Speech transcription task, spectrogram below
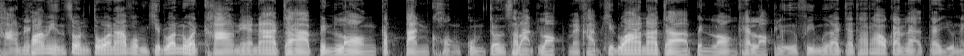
ขาวเนี่ยความเห็นส่วนตัวนะ ผมคิดว่าหนวดขาวเนี่ยน่าจะเป็นรองกัปตันของกลุ่มจรสลัดล็อกนะครับ คิดว่าน่าจะเป็นรองแค่ล็อก หรือฝีมืออาจจะเท่าๆกันแหละ แต่อยู่ใน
